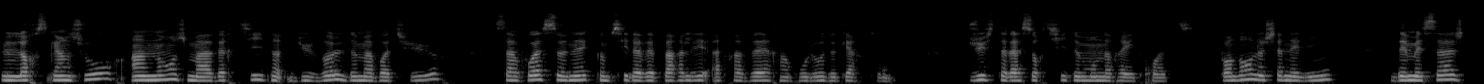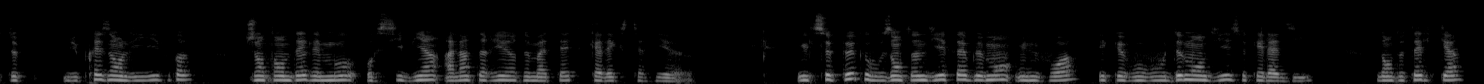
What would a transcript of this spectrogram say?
Lorsqu'un jour un ange m'a averti du vol de ma voiture, sa voix sonnait comme s'il avait parlé à travers un rouleau de carton, juste à la sortie de mon oreille droite. Pendant le channeling des messages du présent livre, j'entendais les mots aussi bien à l'intérieur de ma tête qu'à l'extérieur. Il se peut que vous entendiez faiblement une voix et que vous vous demandiez ce qu'elle a dit. Dans de tels cas,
